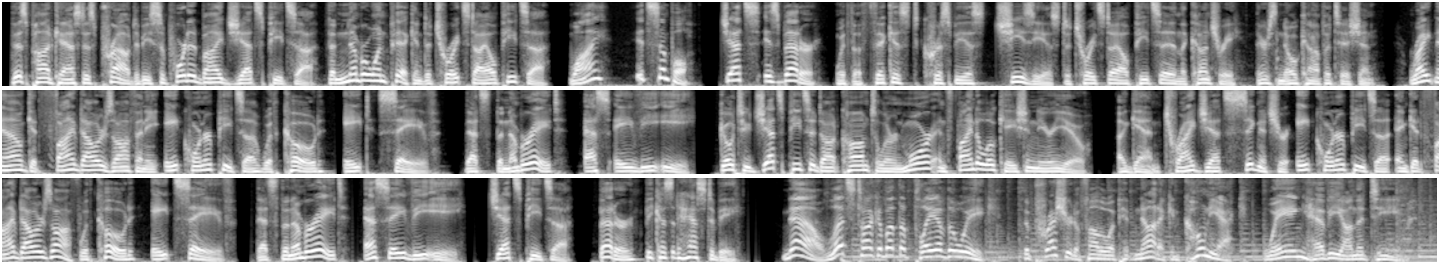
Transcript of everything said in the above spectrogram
This podcast is proud to be supported by Jets Pizza, the number one pick in Detroit style pizza. Why? It's simple. Jets is better. With the thickest, crispiest, cheesiest Detroit style pizza in the country, there's no competition. Right now, get $5 off any eight corner pizza with code 8SAVE. That's the number eight, S A V E. Go to jetspizza.com to learn more and find a location near you. Again, try Jet's signature eight corner pizza and get $5 off with code 8SAVE. That's the number eight, S A V E. Jet's Pizza. Better because it has to be. Now, let's talk about the play of the week. The pressure to follow up Hpnotiq and Cognac, weighing heavy on the team.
